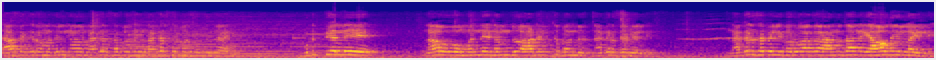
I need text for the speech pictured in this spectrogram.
ಶಾಸಕರ ಮೊದಲು ನಾವು ನಗರಸಭಾ ನಗರಸಭಾ ಸದಸ್ಯರಾಗಿ. ಉಡುಪಿಯಲ್ಲಿ ನಾವು ಮೊನ್ನೆ ನಮ್ದು ಆಡಳಿತ ಬಂದು ನಗರಸಭೆಯಲ್ಲಿ. ನಗರಸಭೆಯಲ್ಲಿ ಬರುವಾಗ ಅನುದಾನ ಯಾವುದೂ ಇಲ್ಲ ಇಲ್ಲಿ.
